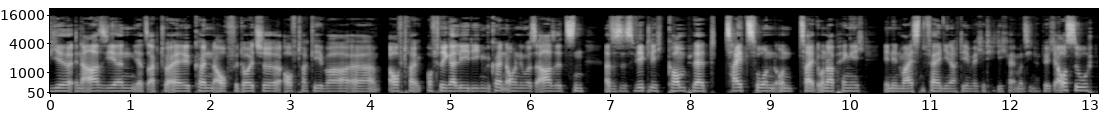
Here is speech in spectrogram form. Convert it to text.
Wir in Asien jetzt aktuell können auch für deutsche Auftraggeber äh, Auftrag, Aufträge erledigen. Wir können auch in den USA sitzen. Also es ist wirklich komplett zeitzonen- und zeitunabhängig in den meisten Fällen, je nachdem, welche Tätigkeit man sich natürlich aussucht.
